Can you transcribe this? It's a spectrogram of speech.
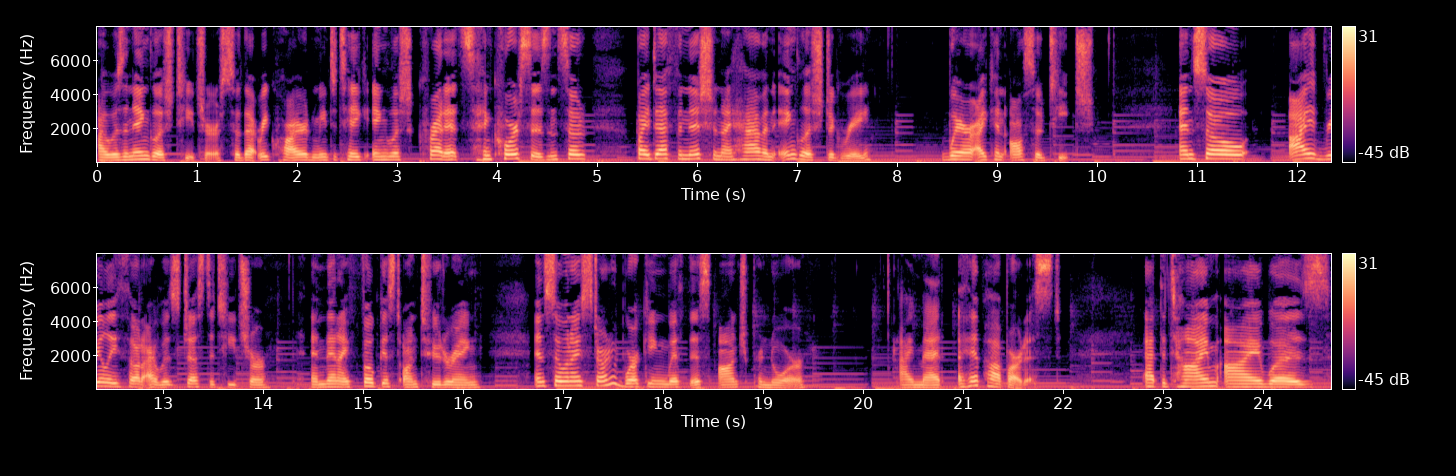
I was an English teacher. So that required me to take English credits and courses. And so, by definition, I have an English degree where I can also teach. And so I really thought I was just a teacher, and then I focused on tutoring. And so when I started working with this entrepreneur, I met a hip hop artist. At the time, I was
